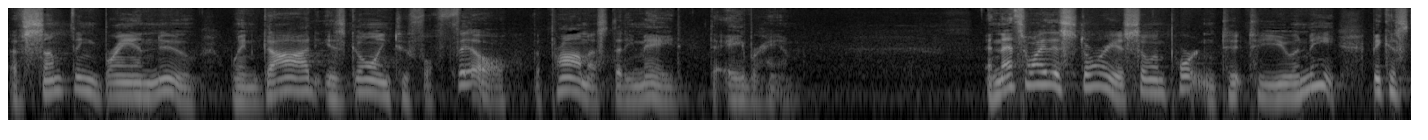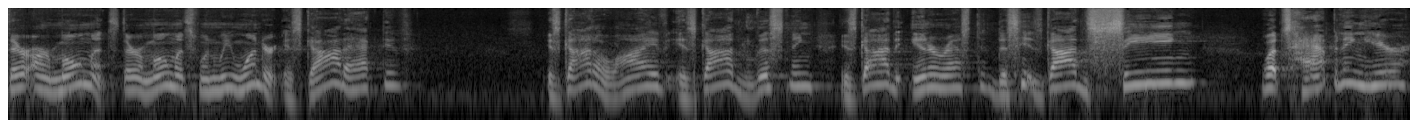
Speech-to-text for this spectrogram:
of something brand new when God is going to fulfill the promise that he made to Abraham. And that's why this story is so important to, to you and me. Because there are moments, there are moments when we wonder is God active? Is God alive? Is God listening? Is God interested? Does he, is God seeing what's happening here?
